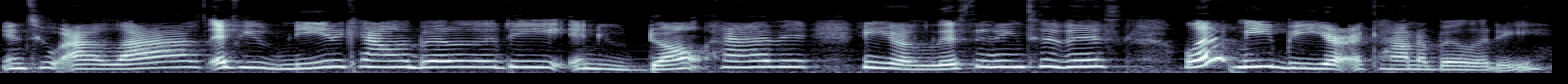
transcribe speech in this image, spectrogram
into our lives. If you need accountability and you don't have it and you're listening to this, let me be your accountability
